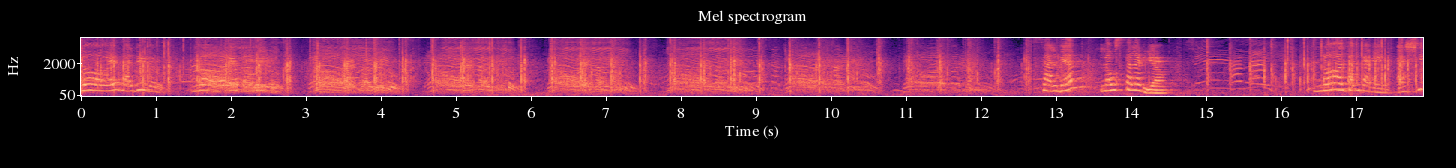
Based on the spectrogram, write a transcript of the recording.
No és el virus. No és el virus. Salvem l'hostaleria. No el tancament. Així,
